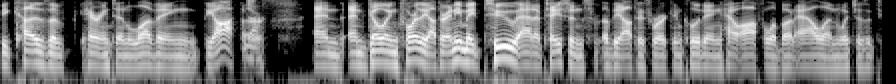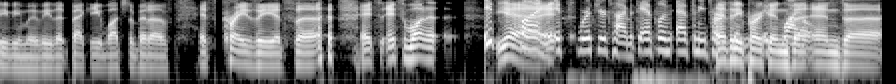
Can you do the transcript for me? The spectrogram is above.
because of Harrington loving the author. Yes and and going for the author. And he made two adaptations of the author's work, including How Awful About Alan, which is a TV movie that Becky watched a bit of. It's crazy. It's uh, it's it's one. It's yeah, fun. It, it's worth your time. It's Anthony Anthony Perkins. Anthony Perkins and uh,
